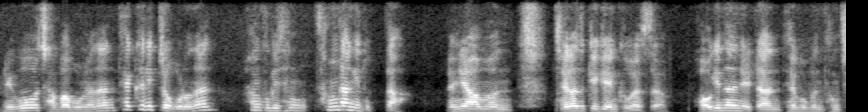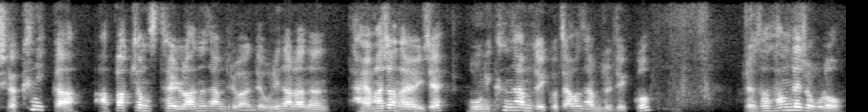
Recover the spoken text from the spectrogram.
그리고 잡아보면은 테크닉적으로는 한국이 생- 상당히 높다. 왜냐하면 제가 느끼기엔 그거였어요. 거기는 일단 대부분 덩치가 크니까 압박형 스타일로 하는 사람들이 많은데 우리나라는 다양하잖아요, 이제. 몸이 큰 사람도 있고 작은 사람들도 있고. 그래서 상대적으로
